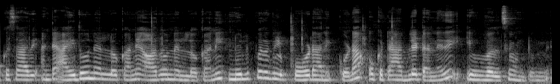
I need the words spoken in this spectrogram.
ఒకసారి అంటే ఐదో నెలలో కానీ ఆరో నెలలో కానీ నులిపురుగులు పోవడానికి కూడా ఒక టాబ్లెట్ అనేది ఇవ్వాల్సి ఉంటుంది.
